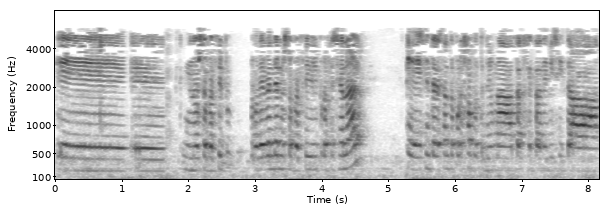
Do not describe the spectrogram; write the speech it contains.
eh, nuestro perfil, poder vender nuestro perfil profesional. es interesante, por ejemplo, tener una tarjeta de visita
